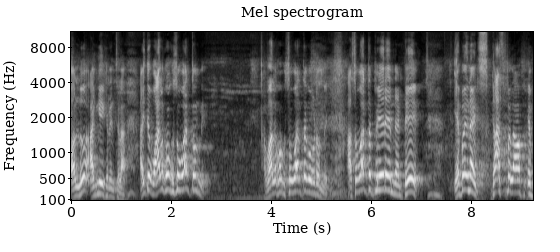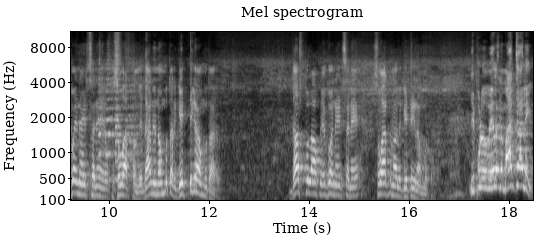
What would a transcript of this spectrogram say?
వాళ్ళు అంగీకరించాల. అయితే వాళ్ళకు ఒక సువార్త ఉంది. వాళ్ళకు ఒక సువార్త కూడా ఉంది. ఆ సువార్త పేరు ఏంటంటే ఎబైనైట్స్ గాస్పల్ ఆఫ్ ఎబైనైట్స్ అనే ఒక సువార్త ఉంది. దాన్ని నమ్ముతారు గట్టిగా నమ్ముతారు. గాస్పుల్ ఆఫ్ ఎబోనైట్స్ అనే సువార్తను వాళ్ళు గట్టిగా నమ్ముతారు. ఇప్పుడు వీళ్ళని మార్చాలి.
